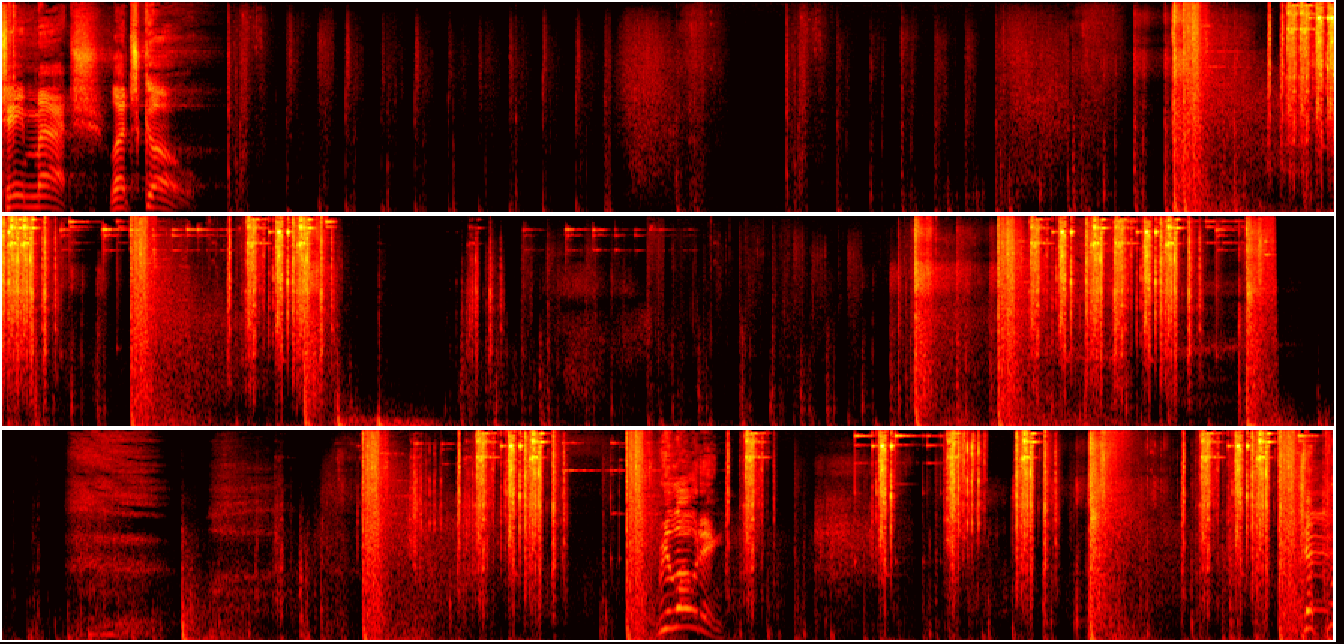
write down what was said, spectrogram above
Team match, let's go. Reloading! The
